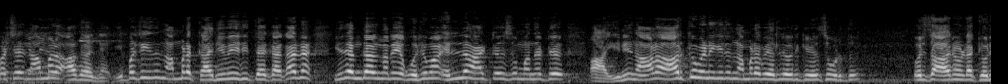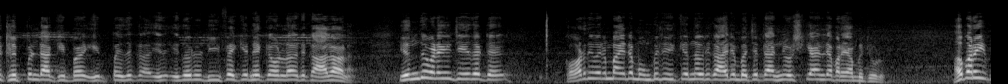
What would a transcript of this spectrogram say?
പക്ഷേ നമ്മൾ അത് തന്നെ. പക്ഷേ ഇത് നമ്മുടെ കരിവേരിത്തേക്ക കാരണം ഇതെന്താണെന്ന് പറഞ്ഞാൽ ഒരു എല്ലാ ആക്ടേഴ്സും വന്നിട്ട് ആ ഇനി നാളെ ആർക്ക് വേണമെങ്കിലും നമ്മുടെ പേരിൽ ഒരു കേസ് കൊടുത്ത് ഒരു സാധനം ഉണ്ടാക്കി ഒരു ക്ലിപ്പ് ഉണ്ടാക്കി. ഇപ്പോൾ ഇപ്പോൾ ഇത് ഇതൊരു ഡിഫേക്കിന്റെയൊക്കെ ഉള്ള ഒരു കാലമാണ്. എന്ത് വേണമെങ്കിലും ചെയ്തിട്ട് കോടതി വരുമ്പോൾ അതിന്റെ മുമ്പിൽ ഇരിക്കുന്ന ഒരു കാര്യം വെച്ചിട്ട് അന്വേഷിക്കാനല്ലേ പറയാൻ പറ്റുള്ളൂ. അത് പറയും.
